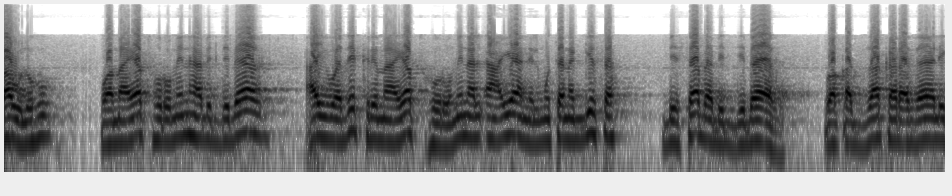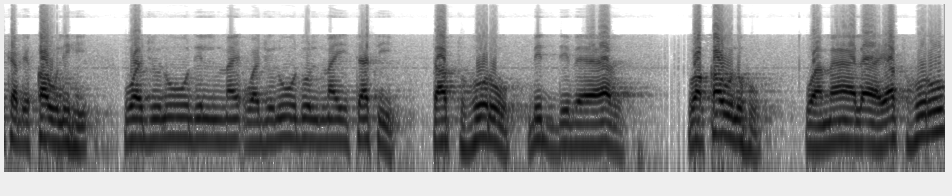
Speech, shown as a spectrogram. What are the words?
قوله وما يطهر منها بالدباغ أي وذكر ما يطهر من الأعيان المتنجسة بسبب الدباغ. وقد ذكر ذلك بقوله وجلود, المي وجلود الميتة تطهر بالدباغ. وقوله وما لا يطهر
